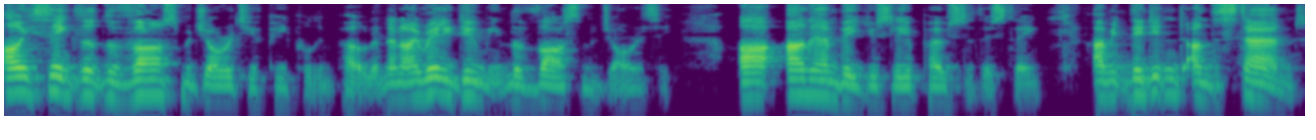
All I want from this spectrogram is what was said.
I think that the vast majority of people in Poland, and I really do mean the vast majority, are unambiguously opposed to this thing. I mean, they didn't understand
